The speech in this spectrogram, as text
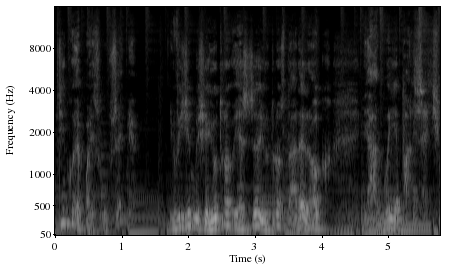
Dziękuję Państwu uprzejmie. Widzimy się jutro, jeszcze jutro stary rok, jakby nie patrzeć.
